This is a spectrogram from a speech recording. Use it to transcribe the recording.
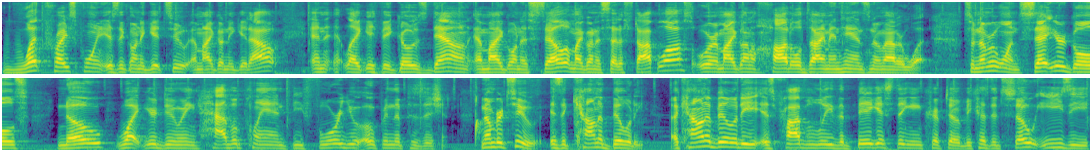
What price point is it gonna get to? Am I gonna get out? And like if it goes down, am I gonna sell? Am I gonna set a stop loss? Or am I gonna hodl diamond hands no matter what? So number one, set your goals, know what you're doing, have a plan before you open the position. Number two is accountability. Accountability is probably the biggest thing in crypto because it's so easy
